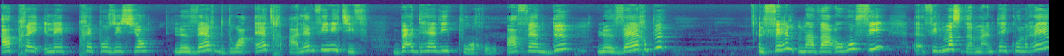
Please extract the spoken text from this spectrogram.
Après les prépositions, le verbe doit être à l'infinitif. بعد هذه pour afin de le verbe الفعل نضعه في في المصدر معناتها يكون غير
